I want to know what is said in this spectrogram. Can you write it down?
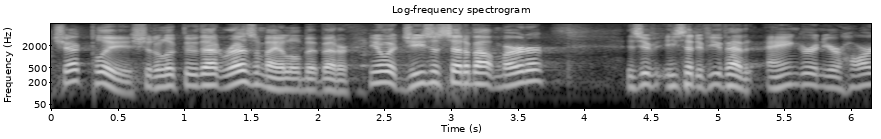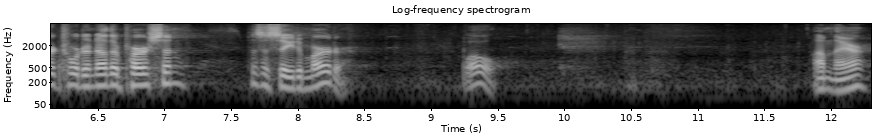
Check, please. Should have looked through that resume a little bit better. You know what Jesus said about murder? Is he said, if you've had anger in your heart toward another person, that's a seed of murder. Whoa. I'm there.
